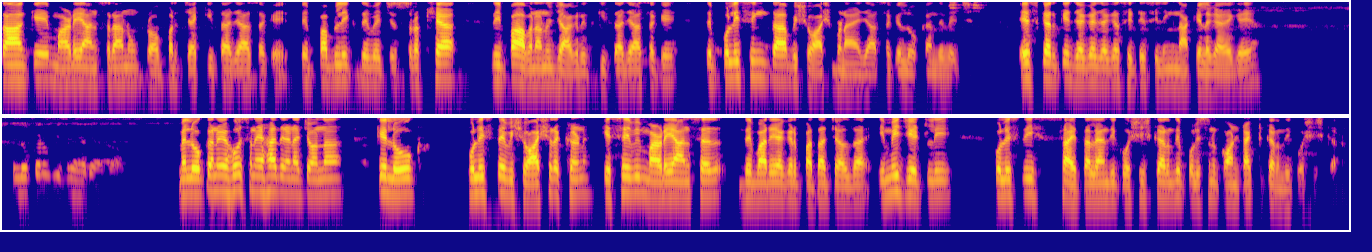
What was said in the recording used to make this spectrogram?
ਤਾਂ ਕਿ ਮਾੜੇ ਆਨਸਰਾਂ ਨੂੰ ਪ੍ਰੋਪਰ ਚੈੱਕ ਕੀਤਾ ਜਾ ਸਕੇ ਤੇ ਪਬਲਿਕ ਦੇ ਵਿੱਚ ਸੁਰੱਖਿਆ ਦੀ ਭਾਵਨਾ ਨੂੰ ਜਾਗਰਿਤ ਕੀਤਾ ਜਾ ਸਕੇ ਤੇ ਪੁਲਿਸਿੰਗ ਦਾ ਵਿਸ਼ਵਾਸ ਬਣਾਇਆ ਜਾ ਸਕੇ ਲੋਕਾਂ ਦੇ ਵਿੱਚ। ਇਸ ਕਰਕੇ ਜਗ੍ਹਾ ਜਗ੍ਹਾ ਸਿਟੀ ਸੀਲਿੰਗ ਨਾਕੇ ਲਗਾਏ ਗਏ ਆ। ਲੋਕਾਂ ਨੂੰ ਕੀ ਸੁਨੇਹਾ ਦੇਣਾ ਮੈਂ ਲੋਕਾਂ ਨੂੰ ਇਹੋ ਸੁਨੇਹਾ ਦੇਣਾ ਚਾਹੁੰਦਾ ਕਿ ਲੋਕ ਪੁਲਿਸ ਤੇ ਵਿਸ਼ਵਾਸ ਰੱਖਣ ਕਿਸੇ ਵੀ ਮਾੜੇ ਆਨਸਰ ਦੇ ਬਾਰੇ ਅਗਰ ਪਤਾ ਚੱਲਦਾ ਇਮੀਡੀਏਟਲੀ ਪੁਲਿਸ ਦੀ ਸਹਾਇਤਾ ਲੈਣ ਦੀ ਕੋਸ਼ਿਸ਼ ਕਰਨ ਤੇ ਪੁਲਿਸ ਨੂੰ ਕੰਟੈਕਟ ਕਰਨ ਦੀ ਕੋਸ਼ਿਸ਼ ਕਰਨ।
